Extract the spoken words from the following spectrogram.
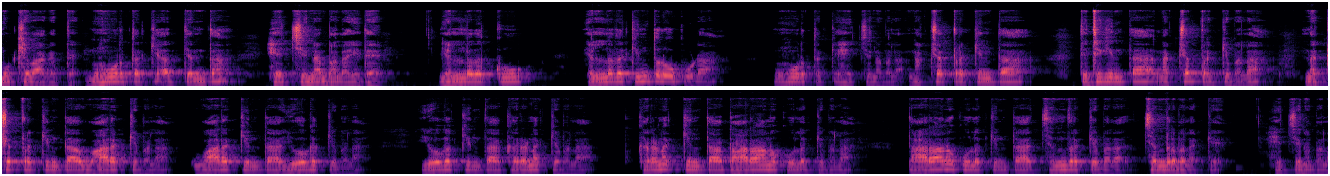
ಮುಖ್ಯವಾಗತ್ತೆ. ಮುಹೂರ್ತಕ್ಕೆ ಅತ್ಯಂತ ಹೆಚ್ಚಿನ ಬಲ ಇದೆ. ಎಲ್ಲದಕ್ಕೂ, ಎಲ್ಲದಕ್ಕಿಂತಲೂ ಕೂಡ ಮುಹೂರ್ತಕ್ಕೆ ಹೆಚ್ಚಿನ ಬಲ. ನಕ್ಷತ್ರಕ್ಕಿಂತ, ತಿಥಿಗಿಂತ ನಕ್ಷತ್ರಕ್ಕೆ ಬಲ, ನಕ್ಷತ್ರಕ್ಕಿಂತ ವಾರಕ್ಕೆ ಬಲ, ವಾರಕ್ಕಿಂತ ಯೋಗಕ್ಕೆ ಬಲ ಯೋಗಕ್ಕಿಂತ ಕರಣಕ್ಕೆ ಬಲ, ಕರಣಕ್ಕಿಂತ ತಾರಾನುಕೂಲಕ್ಕೆ ಬಲ, ತಾರಾನುಕೂಲಕ್ಕಿಂತ ಚಂದ್ರಕ್ಕೆ ಬಲ, ಚಂದ್ರಬಲಕ್ಕೆ ಹೆಚ್ಚಿನ ಬಲ,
